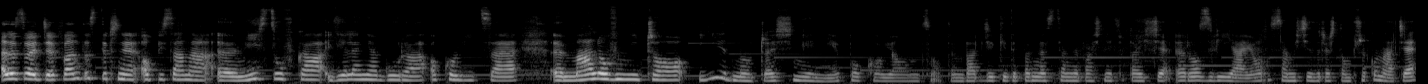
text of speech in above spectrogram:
ale słuchajcie, fantastycznie opisana e, miejscówka, Jelenia Góra, okolice, e, malowniczo i jednocześnie niepokojąco. Tym bardziej, kiedy pewne sceny właśnie tutaj się rozwijają. Sami się zresztą przekonacie.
